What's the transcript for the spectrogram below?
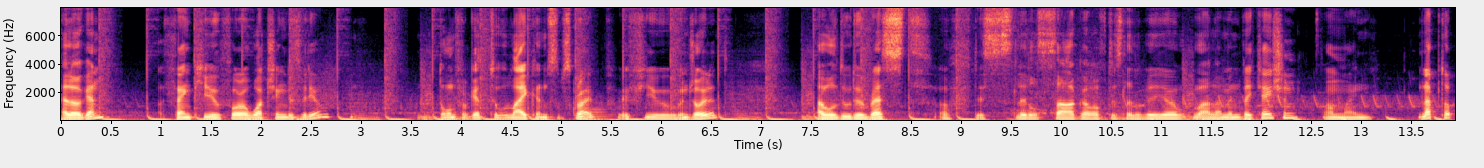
Hello again. Thank you for watching this video. Don't forget to like and subscribe if you enjoyed it. I will do the rest of this little saga of this little video while I'm in vacation on my laptop.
